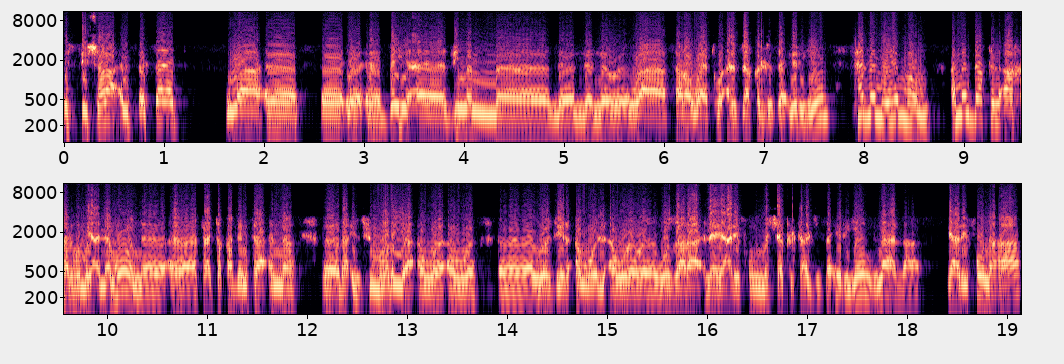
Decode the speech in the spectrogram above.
واستشراء الفساد وبيع ذمم وثروات وأرزاق الجزائريين. هذا يهمهم. أما الباقي الآخر هم يعلمون. تعتقد أنت أن رئيس جمهوريه أو أو وزير أول أو وزراء لا يعرفون مشاكل تاع الجزائريين؟ لا لا. يعرفونها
